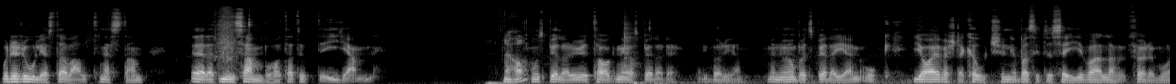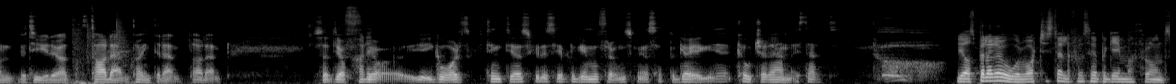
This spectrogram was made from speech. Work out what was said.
Och det roligaste av allt nästan är att min sambo har tagit upp det igen. Jaha. Hon spelade ju ett tag när jag spelade i början. Men nu har hon börjat spela igen och jag är värsta coachen. Jag bara sitter och säger vad alla föremål betyder. Att ta den, ta inte den, ta den. Så att jag, det- jag igår tänkte jag skulle se på Game of Thrones men jag satt och coachade henne istället. Jag spelade Overwatch istället för att se på Game of Thrones.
